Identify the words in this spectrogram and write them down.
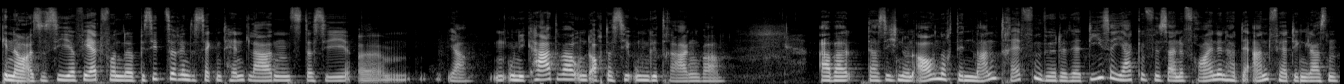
genau, also sie erfährt von der Besitzerin des Secondhand-Ladens, dass sie ähm, ja, ein Unikat war und auch, dass sie ungetragen war. Aber dass ich nun auch noch den Mann treffen würde, der diese Jacke für seine Freundin hatte anfertigen lassen,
